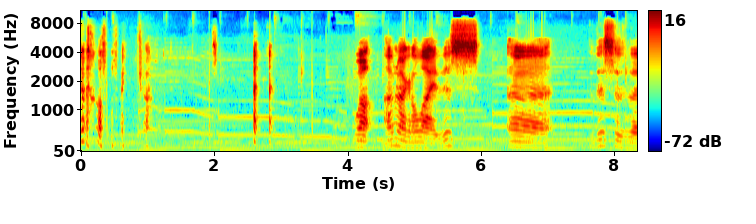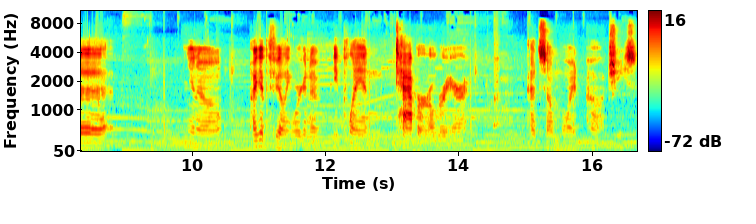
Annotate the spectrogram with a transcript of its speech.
oh my not gonna lie. This, uh, this is the, you know, I get the feeling we're gonna be playing Tapper over here at some point. Oh, jeez.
